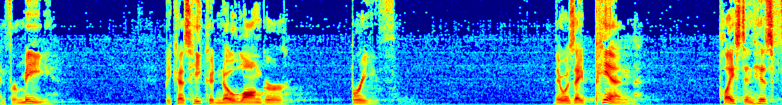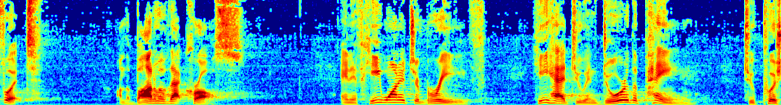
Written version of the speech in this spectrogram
and for me because he could no longer breathe. There was a pin placed in his foot on the bottom of that cross. And if he wanted to breathe, he had to endure the pain to push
